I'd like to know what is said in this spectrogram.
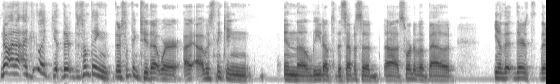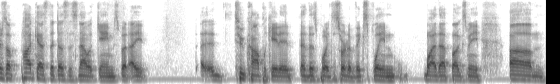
No, and I think like there, there's something there's something to that where I, I, was thinking in the lead up to this episode, uh, sort of about you know, there's there's a podcast that does this now with games, but I uh, too complicated at this point to sort of explain why that bugs me, um,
